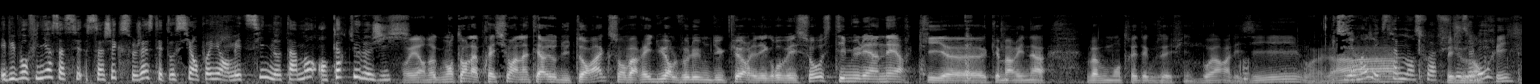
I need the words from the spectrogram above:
Et puis pour finir, sachez que ce geste est aussi employé en médecine, notamment en cardiologie. Oui, en augmentant la pression à l'intérieur du thorax, on va réduire le volume du cœur et des gros vaisseaux, un nerf qui, euh, que Marina va vous montrer dès que vous avez fini de boire. Allez-y, voilà. Excusez-moi, j'ai extrêmement soif. Je, suis je vous en prie. Si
